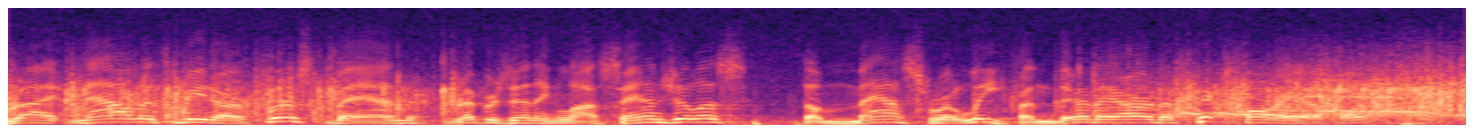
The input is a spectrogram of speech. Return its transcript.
Right, now let's meet our first band representing Los Angeles, the Mass Relief. And there they are to pick for you, folks.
